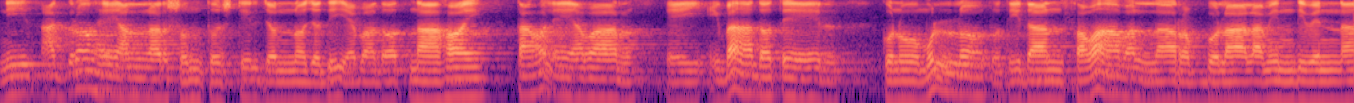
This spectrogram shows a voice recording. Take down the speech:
নিজ আগ্রহে আল্লাহর সন্তুষ্টির জন্য যদি এবাদত না হয়, তাহলে আবার এই ইবাদতের কোনো মূল্য, প্রতিদান, সওয়াব আল্লাহ রব্বুল আলামিন দিবেন না।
